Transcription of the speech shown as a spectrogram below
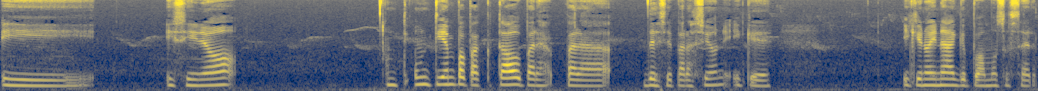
y, y si no un, tiempo pactado para, para de separación y que, y que no hay nada que podamos hacer.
